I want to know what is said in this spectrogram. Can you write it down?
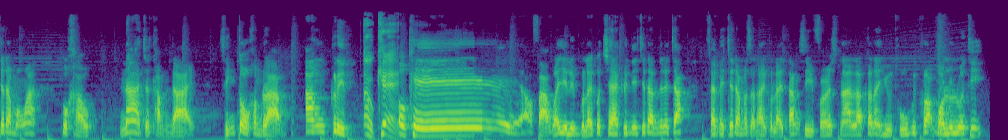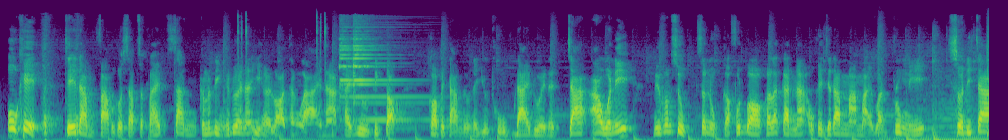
จะได้มองว่าพวกเขาน่าจะทำได้ สิงโตคำราม อังกฤษ Okay. โอเค เอาฝากไว้อย่าลืมกดไลค์กดแชร์คลิปนี้เจะดำด้วยนะจ๊ะ แฟนเพจเจะดำภาษาไทยกดไลค์ตั้ง C first นะ แล้วก็ใน YouTube วิเคราะห์บอลล้วนๆที่โอเค เจ๊ดำฝากไปกด subscribe สั่นกระดิ่งให้ด้วยนะ อีหอยรอดทั้งหลายนะ ใครที่ดู TikTok ก็ไปตามดูใน YouTube ได้ด้วยนะจ๊ะ เอาวันนี้มีความสุขสนุกกับฟุตบอลก็แล้วกันนะ โอเคเจะดำมาใหม่วันพรุ่งนี้ สวัสดีจ้า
